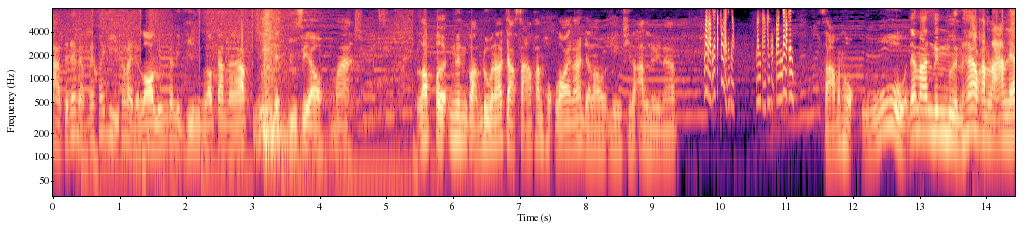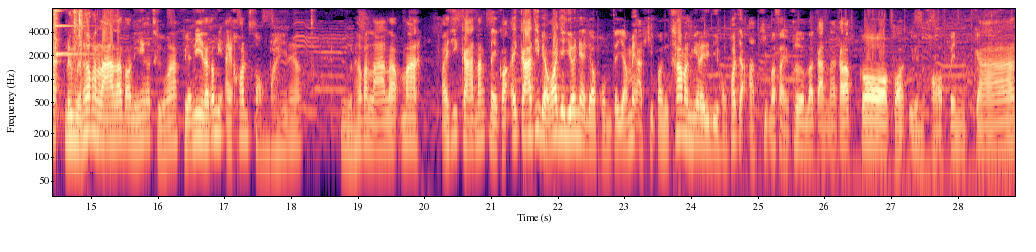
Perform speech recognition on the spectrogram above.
อาจจะได้แบบไม่ค่อยดีเท่าไหร่เดี๋ยวรอลุ้นกันอีกทีหนึ่งแล้วกันนะครับ21 UCL มา เราเปิดเงินก่อนดูนะจาก 3,600 นะ เดี๋ยวเราดูทีละอันเลยนะครับ สามพันหกโอ้ได้มาหนึ่งหมื่นห้าพันล้านแล้วหนึ่งหมื่นห้าพันล้านแล้วตอนนี้ก็ถือว่าเฟียนี่แล้วก็มีไอคอนสองใบแล้วหนึ่งหมื่นห้าพันล้านแล้วมาไปที่การ์ดนักเตะก่อนไอการ์ดที่แบบว่าเยอะๆเนี่ยเดี๋ยวผมจะยังไม่อัดคลิปตอนนี้ถ้ามันมีอะไรดีๆผมก็จะอัดคลิปมาใส่เพิ่มแล้วกันนะครับ ก็ก่อนอื่นขอเป็นการ์ด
